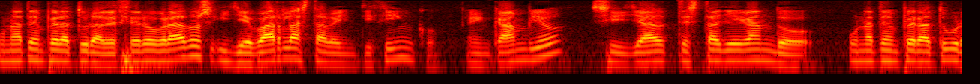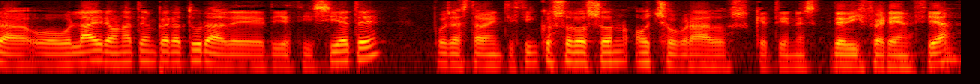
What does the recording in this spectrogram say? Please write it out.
una temperatura de 0 grados y llevarla hasta 25. En cambio, si ya te está llegando una temperatura o el aire a una temperatura de 17, pues hasta 25 solo son 8 grados que tienes de diferencia.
